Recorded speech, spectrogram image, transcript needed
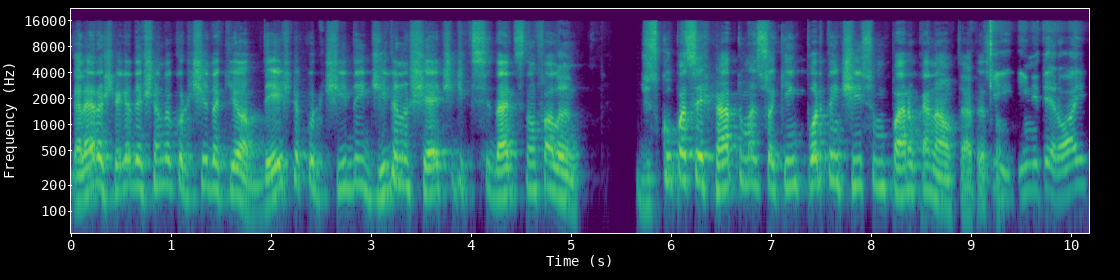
Galera, chega deixando a curtida aqui, ó. Deixa a curtida e diga no chat de que cidades estão falando. Desculpa ser chato, mas isso aqui é importantíssimo para o canal, tá, pessoal? Que em Niterói,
